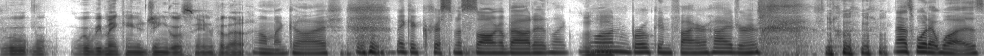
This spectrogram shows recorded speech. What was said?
we'll, we'll, we'll be making a jingle soon for that. Oh my gosh. Make a Christmas song about it, like mm-hmm. one broken fire hydrant. That's what it was.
